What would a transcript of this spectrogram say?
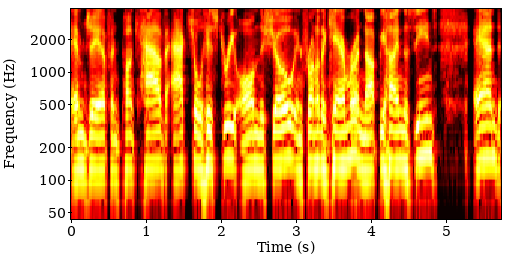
MJF and Punk have actual history on the show in front of the camera, not behind the scenes, and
